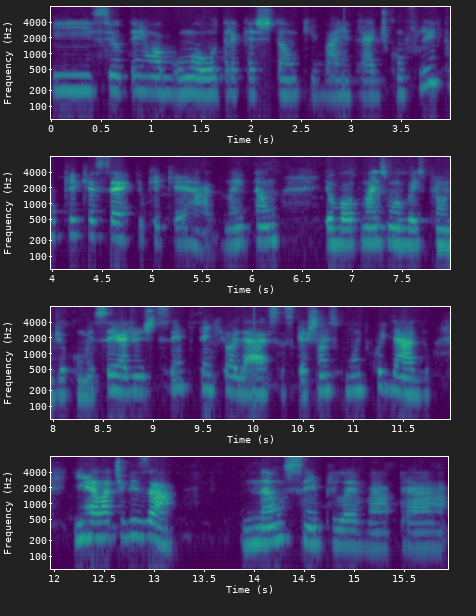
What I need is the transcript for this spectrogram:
e se eu tenho alguma outra questão que vai entrar de conflito, o que, que é certo e o que, que é errado? Né? Então, eu volto mais uma vez para onde eu comecei, a gente sempre tem que olhar essas questões com muito cuidado e relativizar, não sempre levar para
